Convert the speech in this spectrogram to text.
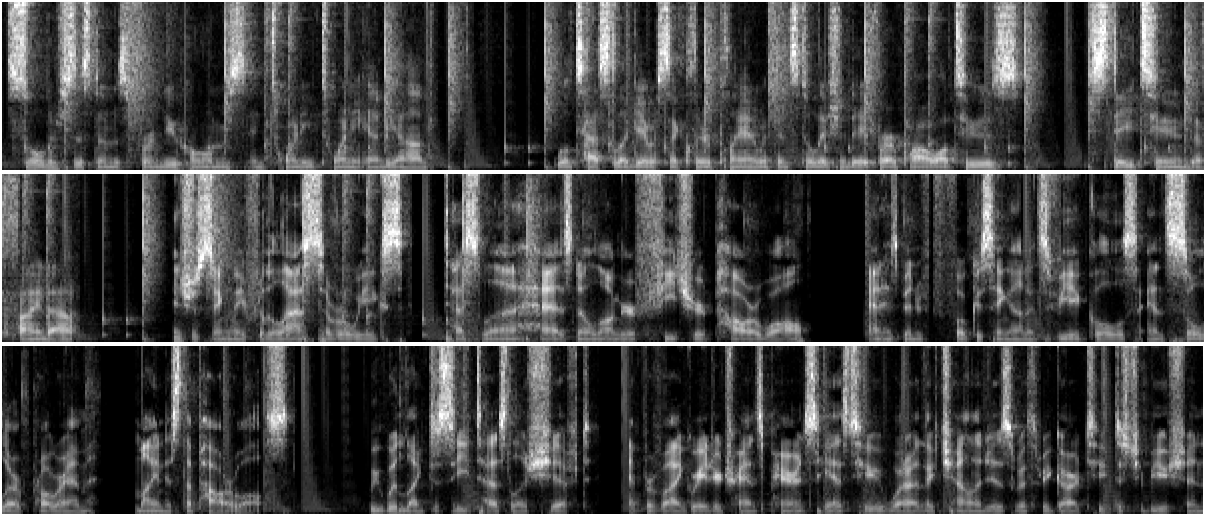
solar systems for new homes in 2020 and beyond? Will Tesla give us a clear plan with installation date for our Powerwall 2s? Stay tuned to find out. Interestingly, for the last several weeks, Tesla has no longer featured Powerwall and has been focusing on its vehicles and solar program minus the Powerwalls. We would like to see Tesla shift and provide greater transparency as to what are the challenges with regard to distribution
